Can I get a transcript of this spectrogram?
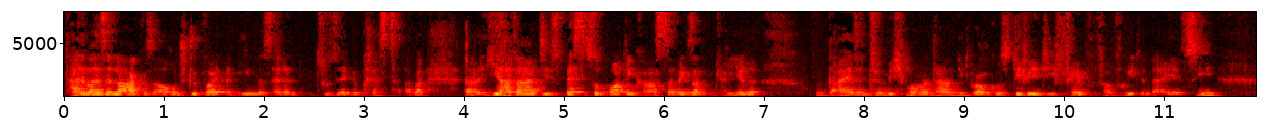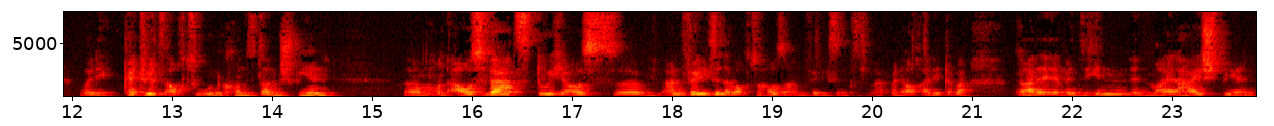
Teilweise lag es auch ein Stück weit an ihm, dass er dann zu sehr gepresst hat. Aber äh, hier hat er halt das beste Supporting-Cast seiner gesamten Karriere. Und daher sind für mich momentan die Broncos definitiv Favorit in der AFC weil die Patriots auch zu unkonstant spielen ähm, und auswärts durchaus ähm, anfällig sind, aber auch zu Hause anfällig sind. Das hat man ja auch erlebt. Aber gerade wenn sie in, in Mile High spielen,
